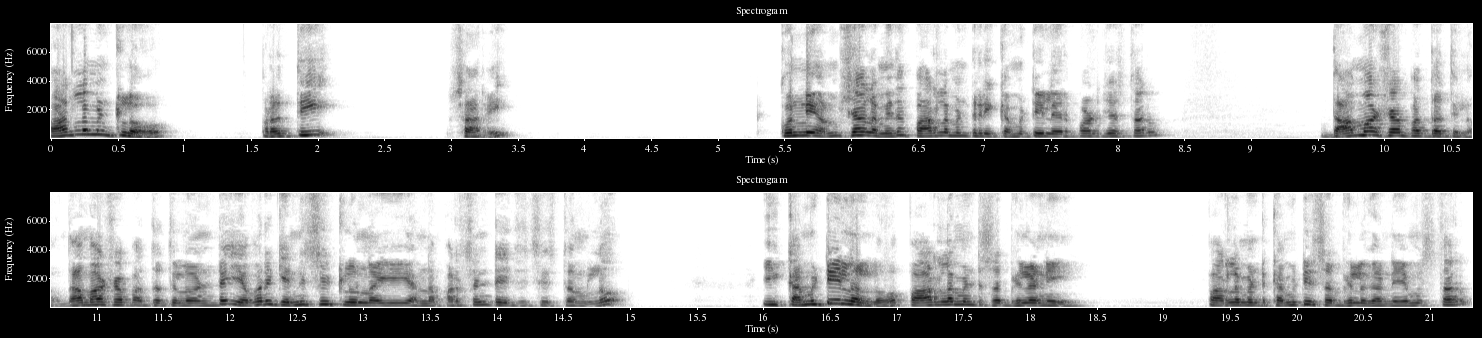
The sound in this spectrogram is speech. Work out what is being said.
పార్లమెంట్లో ప్రతిసారి కొన్ని అంశాల మీద పార్లమెంటరీ కమిటీలు ఏర్పాటు చేస్తారు. దామాషా పద్ధతిలో దామాషా పద్ధతిలో అంటే ఎవరికి ఎన్ని సీట్లు ఉన్నాయి అన్న పర్సంటేజ్ సిస్టంలో ఈ కమిటీలలో పార్లమెంట్ సభ్యులని పార్లమెంట్ కమిటీ సభ్యులుగా నియమిస్తారు.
